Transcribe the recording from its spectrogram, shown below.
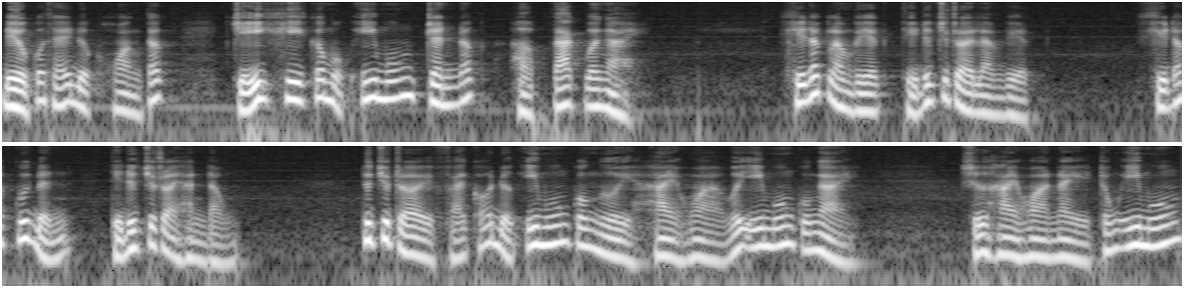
đều có thể được hoàn tất chỉ khi có một ý muốn trên đất hợp tác với Ngài. Khi đất làm việc thì Đức Chúa Trời làm việc. Khi đất quyết định thì Đức Chúa Trời hành động. Đức Chúa Trời phải có được ý muốn con người hài hòa với ý muốn của Ngài. Sự hài hòa này trong ý muốn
